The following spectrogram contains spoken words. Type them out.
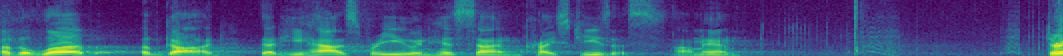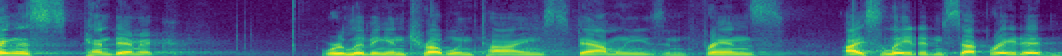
of the love of God that He has for you in His Son, Christ Jesus. Amen. During this pandemic, we're living in troubling times, families and friends isolated and separated,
